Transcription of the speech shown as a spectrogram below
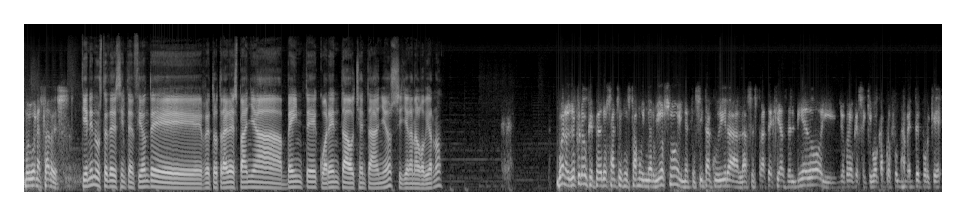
Muy buenas tardes. ¿Tienen ustedes intención de retrotraer a España 20, 40, 80 años si llegan al gobierno? Bueno, yo creo que Pedro Sánchez está muy nervioso y necesita acudir a las estrategias del miedo y yo creo que se equivoca profundamente porque,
